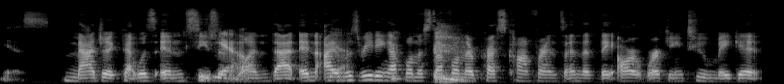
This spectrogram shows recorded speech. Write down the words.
Yes. Magic that was in season Yeah. one that and i Yeah. was reading up on the stuff on their press conference and that they are working to make it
